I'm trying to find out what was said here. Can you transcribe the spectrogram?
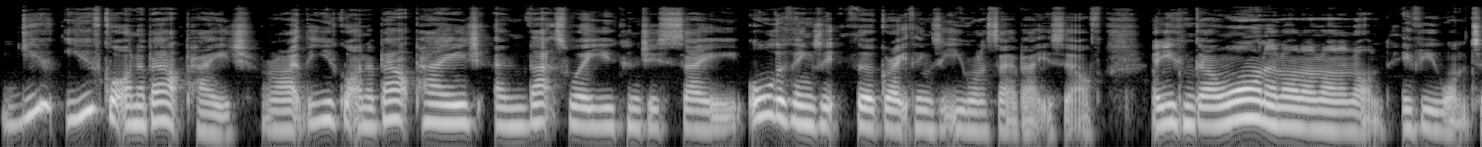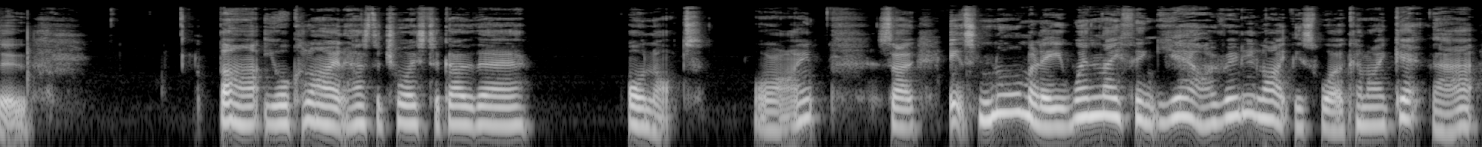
you you've got an about page right that you've got an about page and that's where you can just say all the things that, the great things that you want to say about yourself and you can go on and on and on and on if you want to but your client has the choice to go there or not all right. So it's normally when they think, yeah, I really like this work and I get that.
